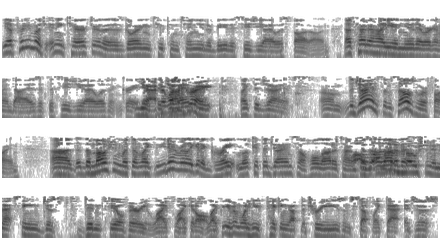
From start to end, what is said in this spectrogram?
Yeah, pretty much any character that is going to continue to be the CGI was spot on. That's kind of how you knew they were gonna die, is if the CGI wasn't great. Yeah, Like if it wasn't great, like the Giants. Um, the Giants themselves were fine. Uh, the, the motion with them, like you didn't really get a great look at the Giants a whole lot of times. Well, because a lot, of, it, emotion in that scene just didn't feel very lifelike at all. Like even when he's picking up the trees and stuff like that, it's just.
